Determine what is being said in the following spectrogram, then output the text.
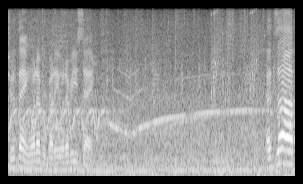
Sure thing. Whatever, buddy. Whatever you say. Heads up!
